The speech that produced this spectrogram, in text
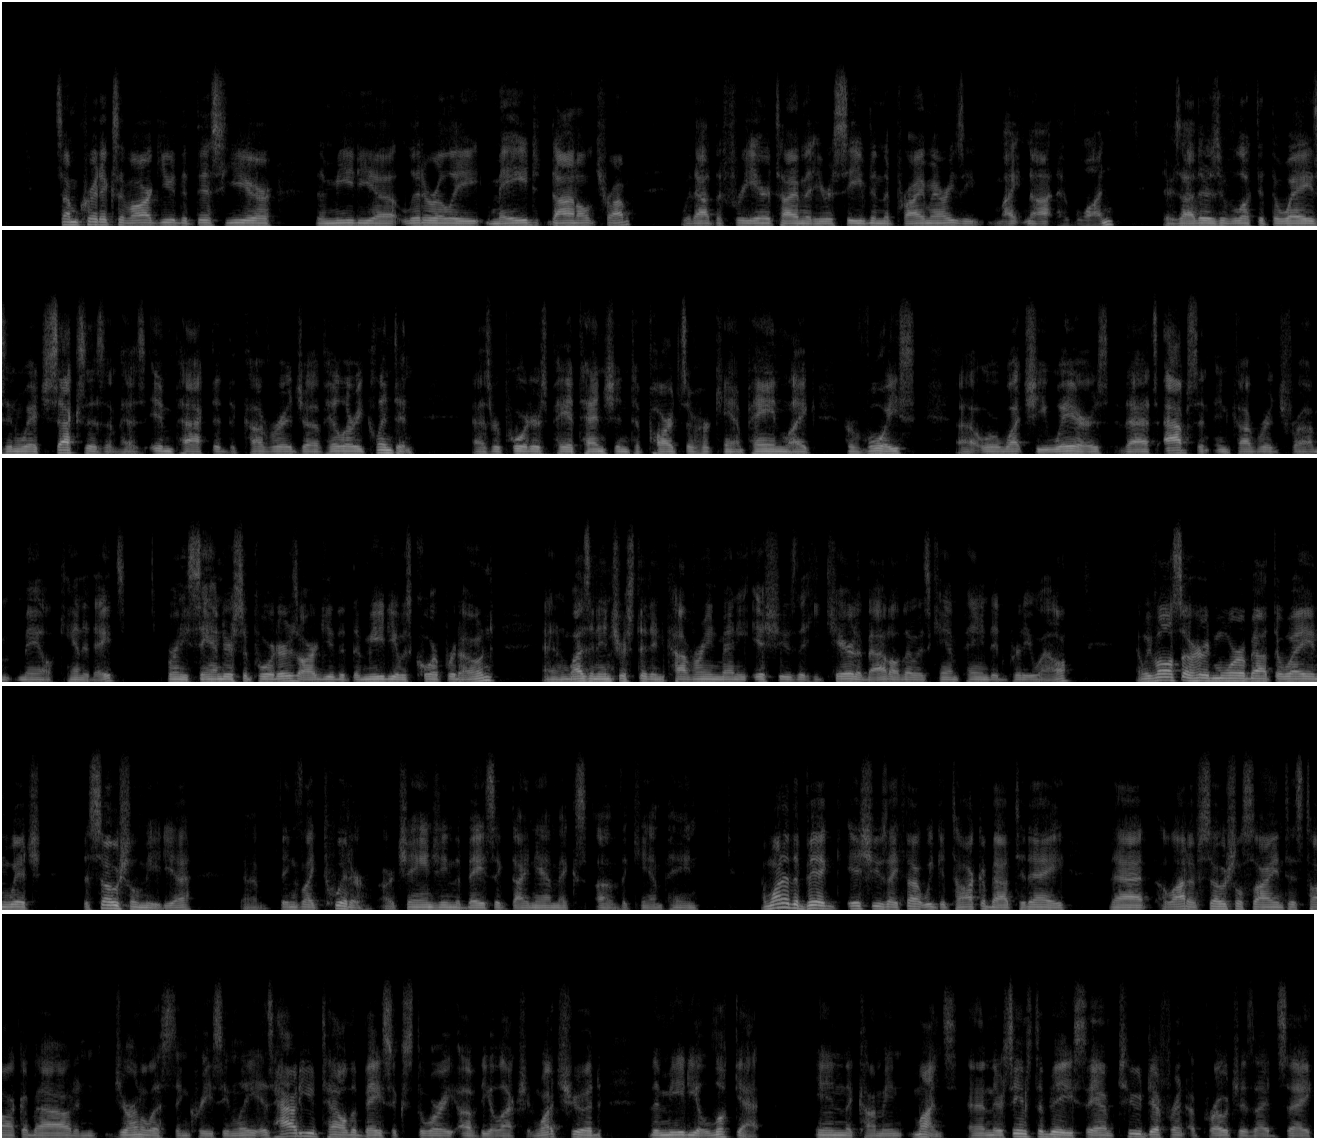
Some critics have argued that this year the media literally made Donald Trump. Without the free airtime that he received in the primaries, he might not have won. There's others who've looked at the ways in which sexism has impacted the coverage of Hillary Clinton as reporters pay attention to parts of her campaign, like her voice uh, or what she wears, that's absent in coverage from male candidates. Bernie Sanders supporters argue that the media was corporate owned and wasn't interested in covering many issues that he cared about, although his campaign did pretty well. And we've also heard more about the way in which the social media, uh, things like Twitter, are changing the basic dynamics of the campaign. And one of the big issues I thought we could talk about today that a lot of social scientists talk about and journalists increasingly is how do you tell the basic story of the election? What should the media look at in the coming months? And there seems to be, Sam, two different approaches, I'd say,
